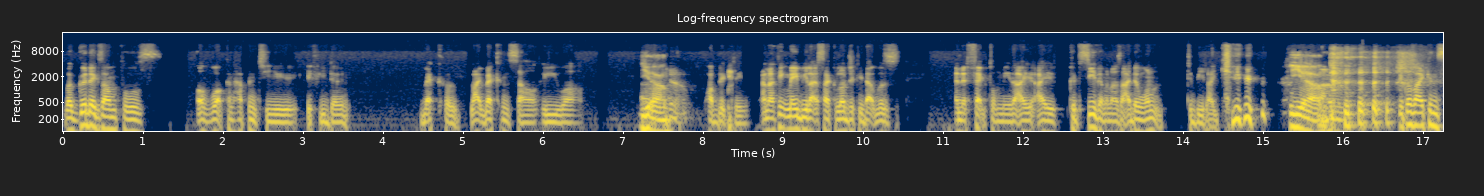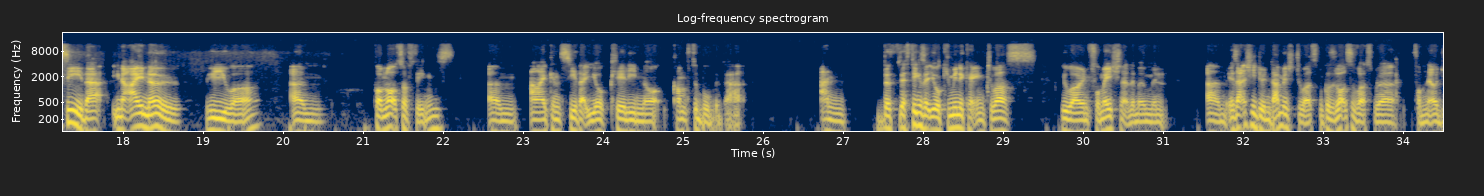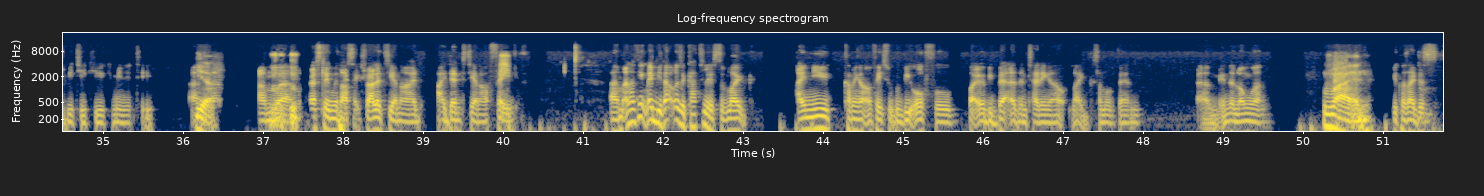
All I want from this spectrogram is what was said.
were good examples of what can happen to you if you don't reco- like reconcile who you are Yeah. Yeah. publicly. And I think maybe like psychologically that was an effect on me that I, I could see them and I was like, I don't want to be like you. Yeah. because I can see that, you know, I know who you are um, from lots of things. Um, and I can see that you're clearly not comfortable with that. And the, the things that you're communicating to us who are in formation at the moment um, is actually doing damage to us because lots of us were from the LGBTQ community. Um, yeah. and we're wrestling with our sexuality and our identity and our faith. Um, and I think maybe that was a catalyst of like, I knew coming out on Facebook would be awful, but it would be better than turning out like some of them um, in the long run. Right. Because I just,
